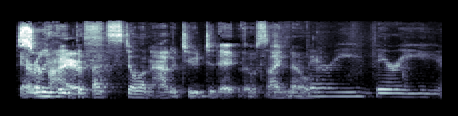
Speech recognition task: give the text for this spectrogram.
Yeah, I really hate that that's still an attitude today. Though, side note. very very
